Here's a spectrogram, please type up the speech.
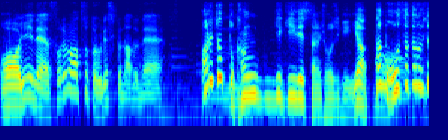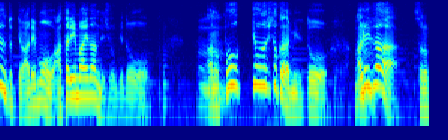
ああ、いいね。それはちょっと嬉しくなるね。あれちょっと感激でしたね、正直。いや、多分大阪の人にとってはあれもう当たり前なんでしょうけど、うんあの東京の人から見ると、あれが、その、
